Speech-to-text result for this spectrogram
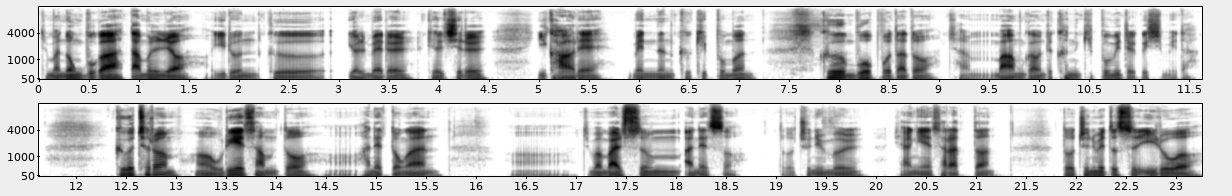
정말 농부가 땀 흘려 이룬 그 열매를 결실을 이 가을에 맺는 그 기쁨은 그 무엇보다도 참 마음 가운데 큰 기쁨이 될 것입니다. 그것처럼 어, 우리의 삶도 어, 한해 동안 어, 정말 말씀 안에서 또 주님을 향해 살았던 또 주님의 뜻을 이루어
